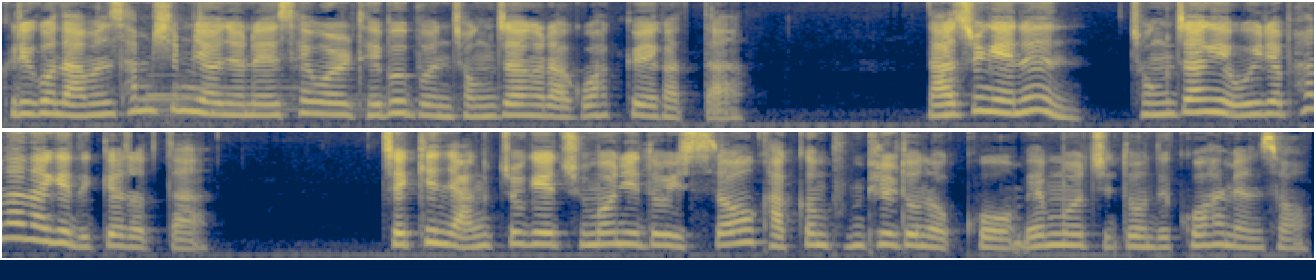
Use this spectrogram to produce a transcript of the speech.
그리고 남은 30여 년의 세월 대부분 정장을 하고 학교에 갔다. 나중에는 정장이 오히려 편안하게 느껴졌다. 제킨 양쪽에 주머니도 있어 가끔 분필도 넣고 메모지도 넣고 하면서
